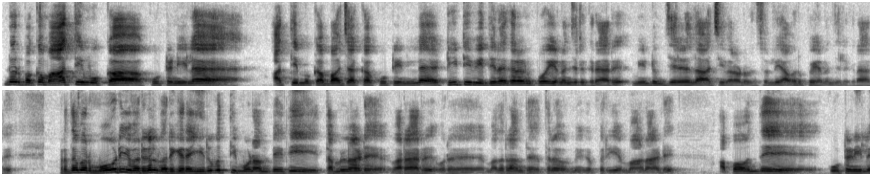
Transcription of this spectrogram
இன்னொரு பக்கம் அதிமுக கூட்டணியில் அதிமுக பாஜக கூட்டணியில் டிடிவி தினகரன் போய் இணைஞ்சிருக்கிறாரு. மீண்டும் ஜெயலலிதா ஆட்சி வரணும்னு சொல்லி அவர் போய் இணைஞ்சிருக்கிறாரு. பிரதமர் மோடி அவர்கள் வருகிற இருபத்தி மூணாம் தேதி தமிழ்நாடு வராரு. ஒரு மதுராந்தகத்தில் ஒரு மிகப்பெரிய மாநாடு. அப்போ வந்து கூட்டணியில்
